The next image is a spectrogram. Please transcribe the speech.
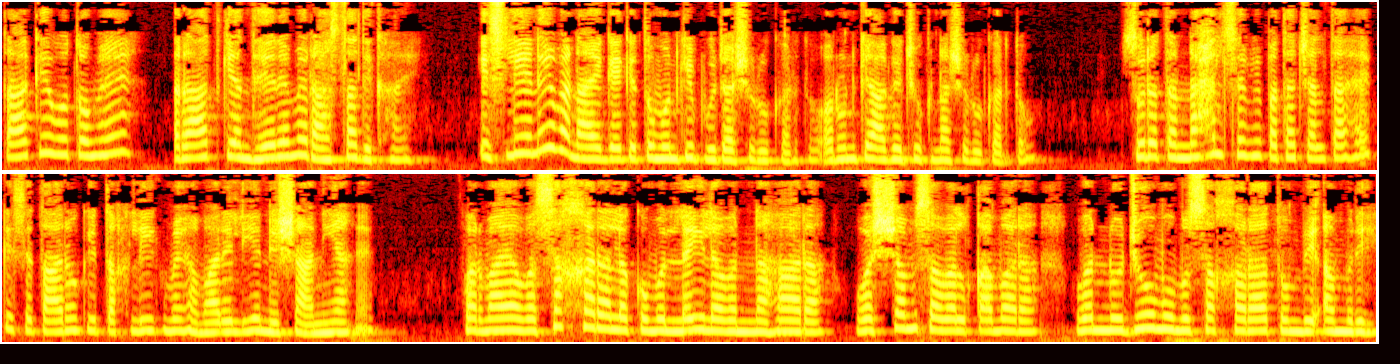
تاکہ وہ تمہیں رات کے اندھیرے میں راستہ دکھائے اس لیے نہیں بنائے گئے کہ تم ان کی پوجا شروع کر دو اور ان کے آگے جھکنا شروع کر دو۔ سورت النحل سے بھی پتہ چلتا ہے کہ ستاروں کی تخلیق میں ہمارے لیے نشانیاں ہیں۔ فرمایا و سخر الکم اللہ و نہارا و شم سول قمر و نجوم مسخرا تم بھی امری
